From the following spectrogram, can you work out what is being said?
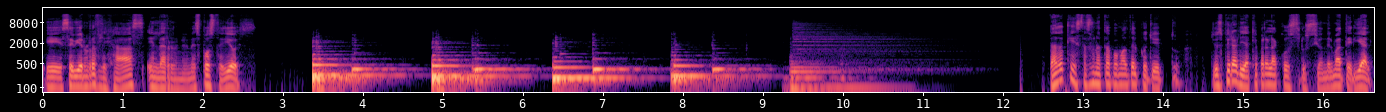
eh, se vieron reflejadas en las reuniones posteriores. Dado que esta es una etapa más del proyecto, yo esperaría que para la construcción del material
